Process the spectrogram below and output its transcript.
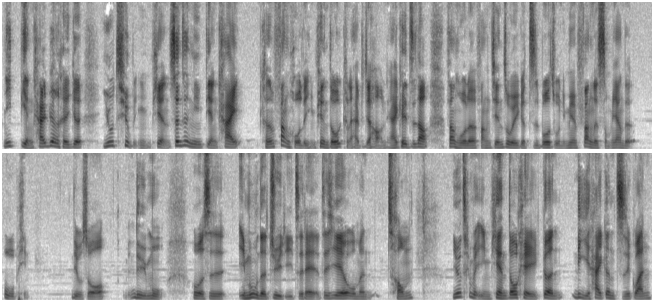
你点开任何一个 YouTube 影片，甚至你点开可能放火的影片，都可能还比较好。你还可以知道放火的房间作为一个直播组里面放了什么样的物品，例如说绿幕或者是荧幕的距离之类的。这些我们从 YouTube 影片都可以更厉害、更直观。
